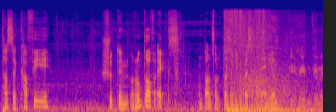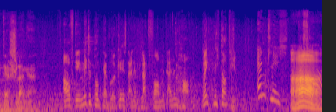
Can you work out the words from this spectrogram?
Tasse Kaffee, schütt den runter auf X und dann sollte das ja wieder besser funktionieren. Wie reden wir mit der Schlange? Auf dem Mittelpunkt der Brücke ist eine Plattform mit einem Horn. Bringt mich dorthin. Endlich! Ah.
